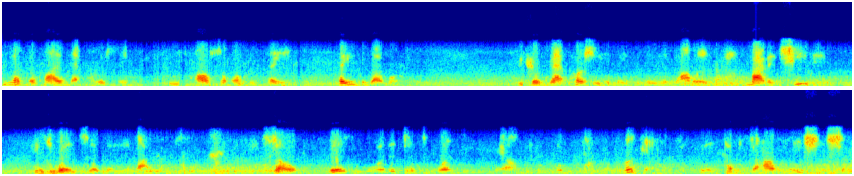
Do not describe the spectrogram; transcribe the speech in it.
You have to find that person who's also on the same same level. Because that person who made the million dollars might have cheated his way to a million dollars. So there's more than just one detail that we have to look at when it comes to our relationship.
